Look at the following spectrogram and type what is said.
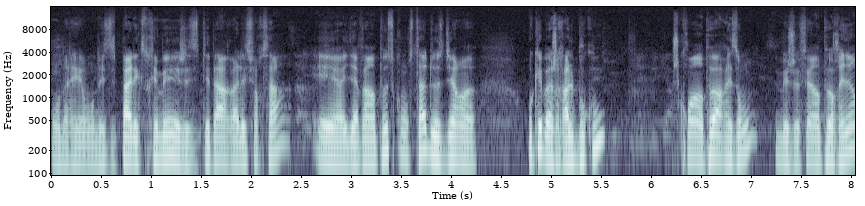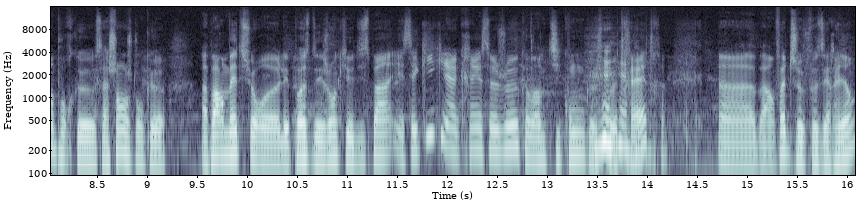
on n'hésite pas à l'exprimer et j'hésitais pas à râler sur ça. Et euh, il y avait un peu ce constat de se dire euh, Ok, bah, je râle beaucoup, je crois un peu à raison, mais je fais un peu rien pour que ça change. Donc, euh, à part mettre sur euh, les posts des gens qui ne disent pas Et c'est qui qui a créé ce jeu comme un petit con que je peux très être euh, bah, En fait, je faisais rien.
